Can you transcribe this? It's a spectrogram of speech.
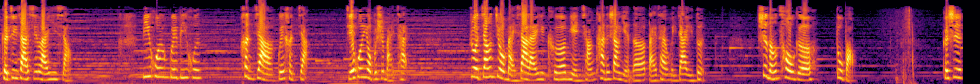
可静下心来一想，逼婚归逼婚，恨嫁归恨嫁，结婚又不是买菜。若将就买下来一颗勉强看得上眼的白菜回家一顿，是能凑个度饱。可是，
